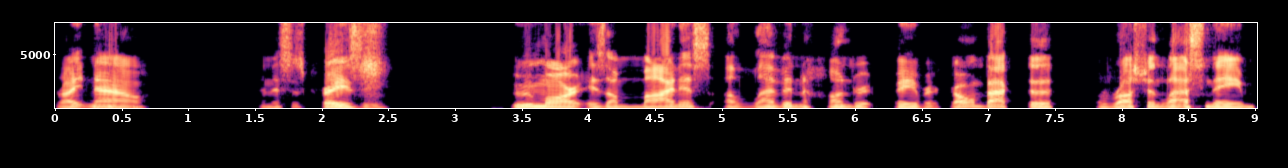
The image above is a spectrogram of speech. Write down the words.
Right now, and this is crazy. Umar is a minus eleven hundred favorite. Going back to the Russian last name,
